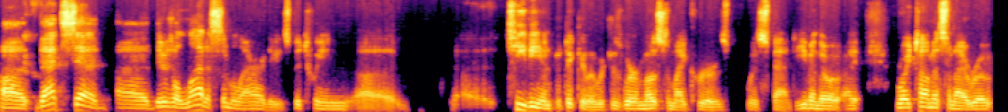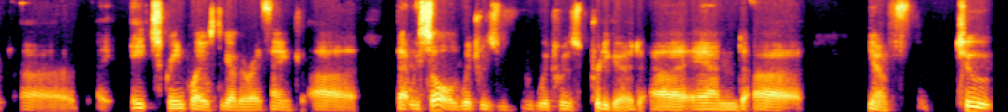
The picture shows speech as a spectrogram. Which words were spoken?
uh, that said, uh, there's a lot of similarities between uh, uh, TV in particular, which is where most of my career was spent. Even though I, Roy Thomas and I wrote uh, eight screenplays together, I think uh, that we sold, which was which was pretty good, uh, and uh, you know, two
